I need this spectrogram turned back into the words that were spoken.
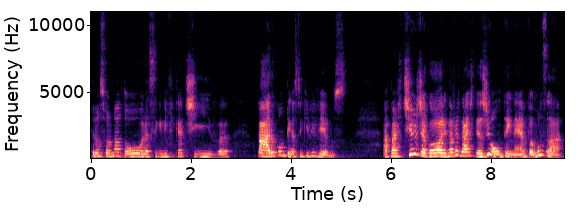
transformadora, significativa para o contexto em que vivemos. A partir de agora, e na verdade desde ontem, né? Vamos lá.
